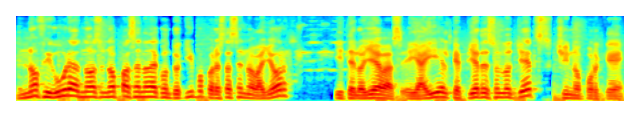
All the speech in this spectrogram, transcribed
No figuras, no, no pasa nada con tu equipo, pero estás en Nueva York y te lo llevas. Y ahí el que pierde son los Jets, chino, porque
